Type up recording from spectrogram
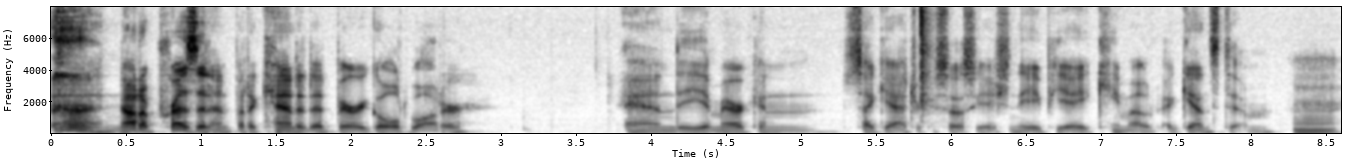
not a president, but a candidate, Barry Goldwater, and the American Psychiatric Association, the APA, came out against him. Mm.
